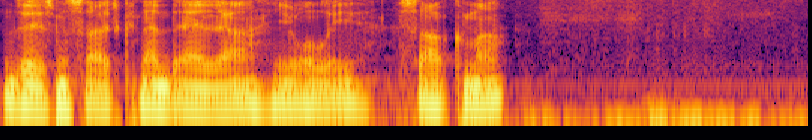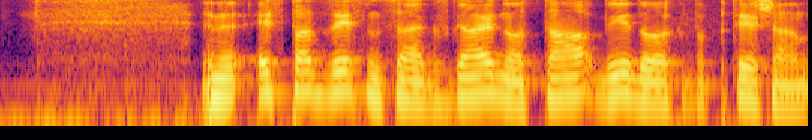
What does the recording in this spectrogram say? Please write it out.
dziesmu svētku nedēļā, jūlijā sākumā? Es pats dziesmu sēkļus gaidu no tā viedokļa, ka patiešām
